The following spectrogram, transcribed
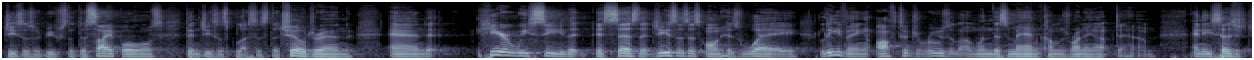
Jesus rebukes the disciples. Then Jesus blesses the children. And here we see that it says that Jesus is on his way, leaving off to Jerusalem when this man comes running up to him. And he says,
